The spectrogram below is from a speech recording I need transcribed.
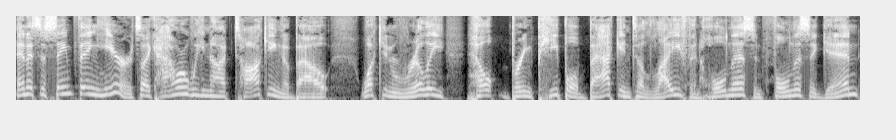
and it's the same thing here. It's like, how are we not talking about what can really help bring people back into life and wholeness and fullness again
